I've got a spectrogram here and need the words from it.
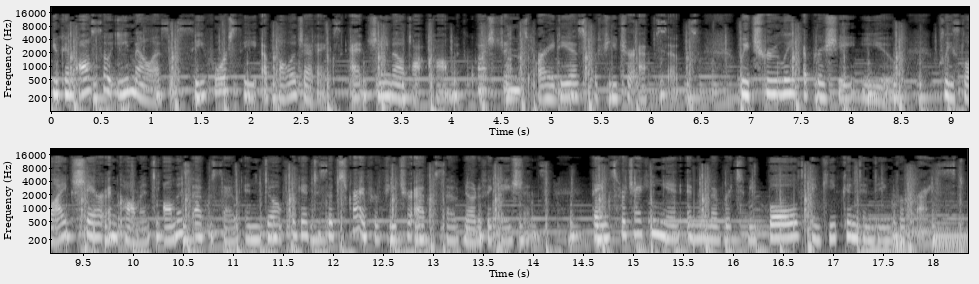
You can also email us at c4capologetics at gmail.com with questions or ideas for future episodes. We truly appreciate you. Please like, share, and comment on this episode, and don't forget to subscribe for future episode notifications. Thanks for checking in, and remember to be bold and keep contending for Christ.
